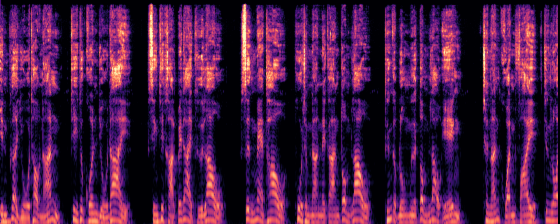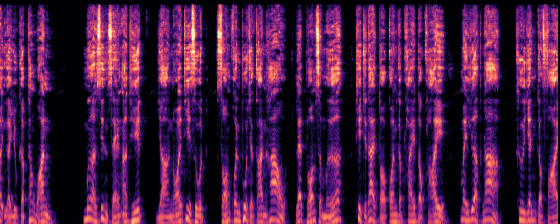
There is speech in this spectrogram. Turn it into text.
กินเพื่ออยู่เท่านั้นที่ทุกคนอยู่ได้ สิ่งที่ขาดไม่ได้คือเหล้าซึ่งแม่เท่าผู้ชำนาญในการต้มเหล้าถึงกับลงมือต้มเหล้าเอง ฉะนั้นควันไฟจึงลอยเอื่อยอยู่กับทั้งวัน เมื่อสิ้นแสงอาทิตย์ อย่างน้อยที่สุดสองคนผู้จัดการห้าวและพร้อมเสมอที่จะได้ต่อกรกับใครต่อใคร ไม่เลือกหน้า คือเย็นกับฝาย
